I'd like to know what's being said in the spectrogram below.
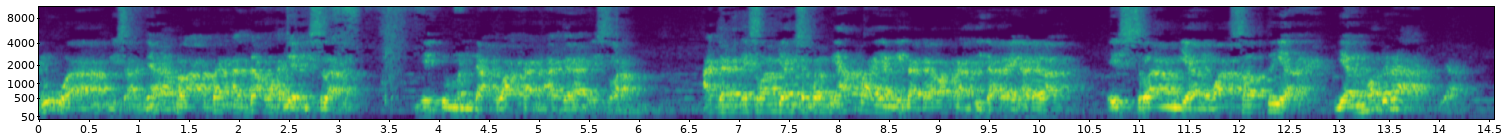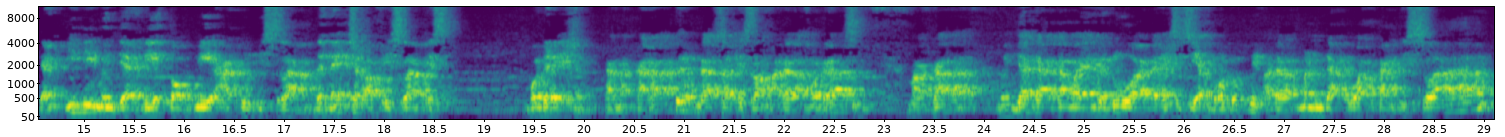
kedua, misalnya melakukan ad-dakwah Islam, yaitu mendakwahkan ajaran Islam. Ajaran Islam yang seperti apa yang kita dakwahkan tidak lain adalah Islam yang wasatiyah, yang moderat ya. Dan ini menjadi tabiatul Islam. The nature of Islam is moderation. Karena karakter dasar Islam adalah moderasi. Maka menjaga agama yang kedua dari sisi yang produktif adalah mendakwahkan Islam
